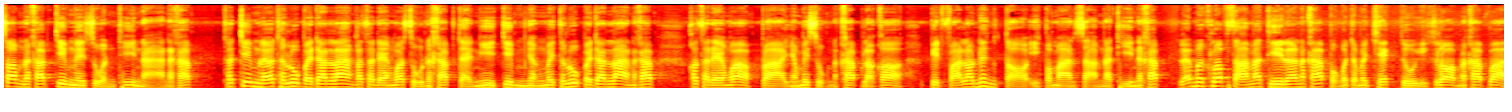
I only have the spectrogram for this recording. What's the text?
ซ่อมนะครับ จิ้มในส่วนที่หนานะครับ ถ้าจิ้มแล้วทะลุไปด้านล่างก็แสดงว่าสุกนะครับ แต่นี่จิ้มยังไม่ทะลุไปด้านล่างนะครับ ก็แสดงว่าปลายังไม่สุกนะครับ แล้วก็ปิดฝาแล้วนึ่งต่ออีกประมาณ 3 นาทีนะครับ และเมื่อครบ 3 นาทีแล้วนะครับ ผมก็จะมาเช็คดูอีกรอบนะครับว่า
